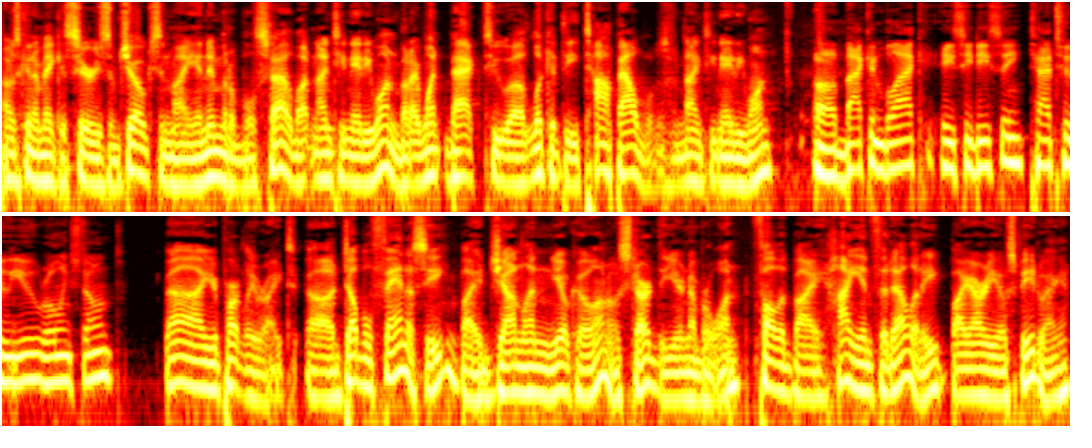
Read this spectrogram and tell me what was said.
I was going to make a series of jokes in my inimitable style about 1981, but I went back to uh, look at the top albums of 1981. Uh, Back in Black, ACDC, Tattoo You, Rolling Stones. Uh, you're partly right. Uh, Double Fantasy by John Lennon and Yoko Ono started the year number one, followed by Hi Infidelity by REO Speedwagon,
